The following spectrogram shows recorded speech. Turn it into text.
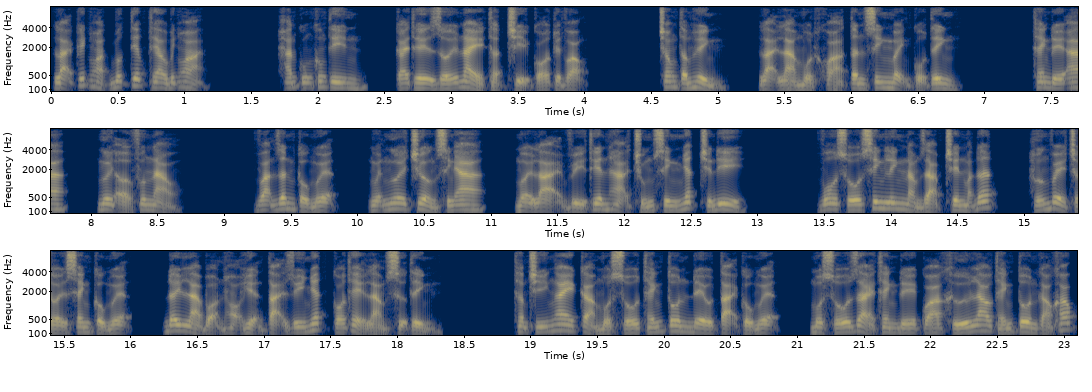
lại kích hoạt bước tiếp theo bích họa. Hắn cũng không tin, cái thế giới này thật chỉ có tuyệt vọng trong tấm hình, lại là một khỏa tân sinh mệnh cổ tinh. Thanh đế a, ngươi ở phương nào? Vạn dân cầu nguyện nguyện ngươi trường sinh a, mời lại vì thiên hạ chúng sinh nhất chiến đi. Vô số sinh linh nằm dạp trên mặt đất, hướng về trời xanh cầu nguyện, đây là bọn họ hiện tại duy nhất có thể làm sự tình. Thậm chí ngay cả một số thánh tôn đều tại cầu nguyện, một số giải thanh đế quá khứ lao thánh tôn gào khóc,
